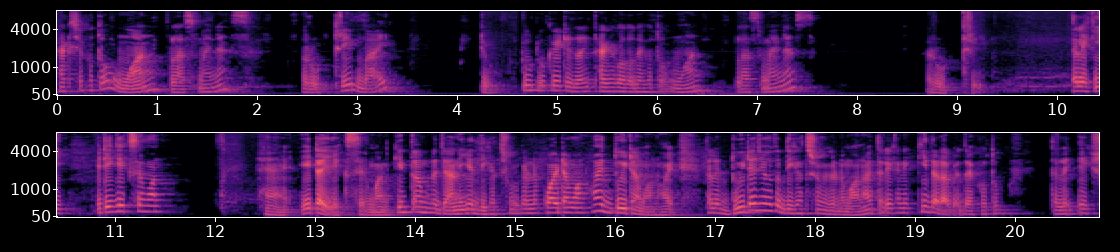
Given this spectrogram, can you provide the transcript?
থাকছে কত? One plus minus root three by two two two কেটে যায়, থাকে কত? দেখো তো one plus minus root three তাহলে কি? এটি কি এক্সের মান? হ্যাঁ এটাই এক্সের মান। কিন্তু আমরা জানি যে দ্বিঘাত সমীকরণে কয়টা মান হয়? দুইটা মান হয়। তাহলে দুইটা যেহেতু দ্বিঘাত সমীকরণে মান হয় তাহলে এখানে কি দাঁড়াবে? দেখো তো তাহলে এক্স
